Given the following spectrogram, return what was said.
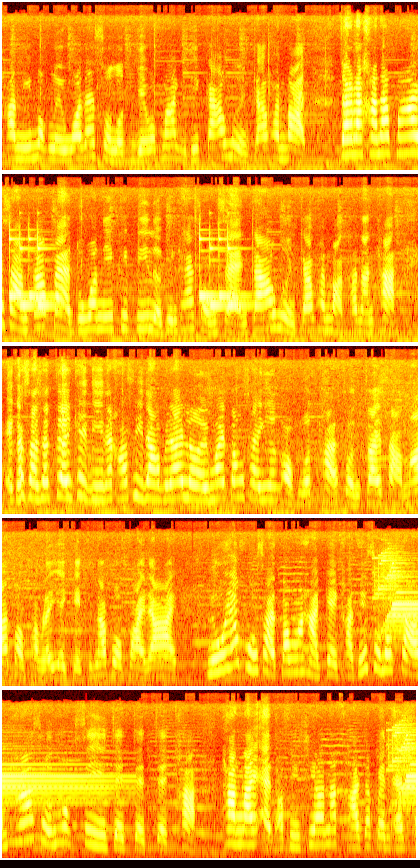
คันนี้บอกเลยว่าได้ส่วนลดเยอะมากๆอยู่ที่ 99,000 บาทจากราคาหน้าป้าย 398 ตัววันนี้คลิปนี้เหลือเพียงแค่ 299,000 บาทเท่านั้นค่ะ เอกสารชัดเจนเคดีนะคะฟรีดาวไปได้เลย ไม่ต้องใช้เงินออกรถค่ะ สนใจสามารถสอบถามรายละเอียดเกตที่หน้าโปรไฟล์ได้ หรือว่ายกหูสายตรงมาหาเกตค่ะที่ 0635064777 ค่ะ ทางไลน์แอดออฟฟิเชียลนะคะจะเป็นแอดไซ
